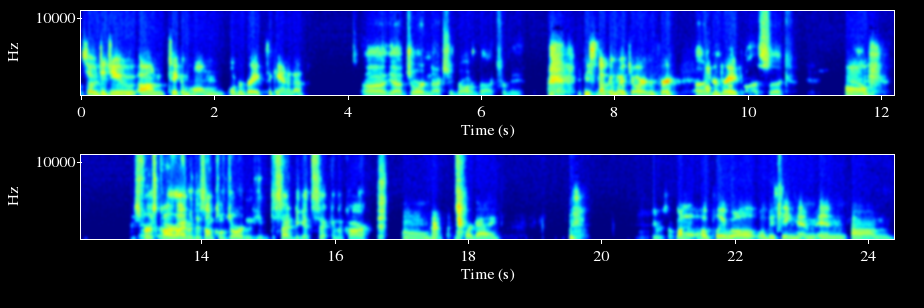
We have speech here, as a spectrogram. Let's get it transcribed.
So did you um take him home over break to Canada? Uh, yeah, Jordan actually brought him back for me. you stuck him with Jordan for I for break. sick. Oh, His first car ride with his uncle Jordan, he decided to get sick in the car. oh, poor guy. He was okay. Well, hopefully we'll we'll be seeing him in um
